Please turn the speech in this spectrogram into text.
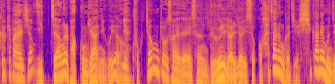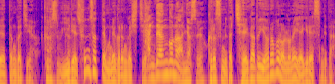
그렇게 봐야죠. 입장을 바꾼 게 아니고요. 예. 국정조사에 대해서는 늘 열려 있었고 하자는 거지요. 시간의 문제였던 거지요. 그렇습니다. 일의 순서 때문에 그런 것이지요. 반대한 거는 아니었어요. 그렇습니다. 제가도 여러 번 언론에 얘기를 했습니다.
